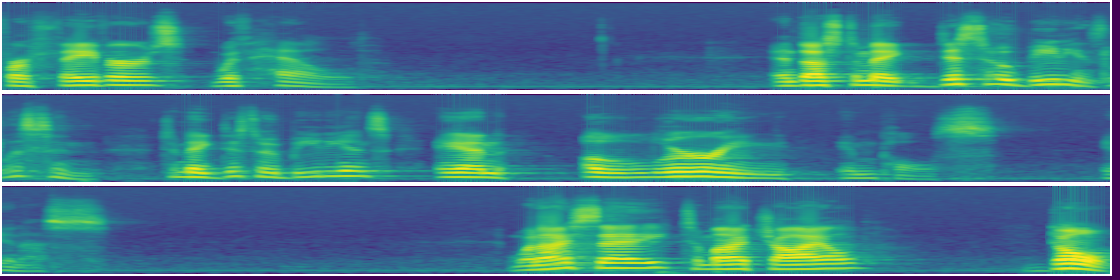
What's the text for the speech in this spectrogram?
for favors withheld and thus to make disobedience, listen, to make disobedience an alluring impulse in us. When I say to my child, don't,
